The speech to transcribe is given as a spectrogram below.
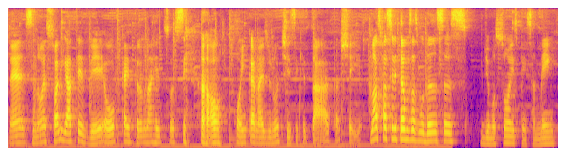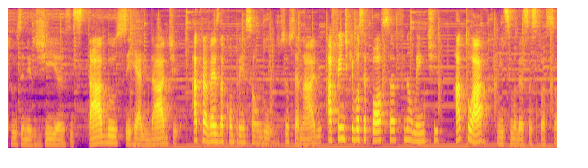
né? Senão é só ligar a TV ou ficar entrando na rede social ou em canais de notícia que tá tá cheio. Nós facilitamos as mudanças de emoções, pensamentos, energias, estados e realidade através da compreensão do seu cenário, a fim de que você possa finalmente atuar em cima dessa situação.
